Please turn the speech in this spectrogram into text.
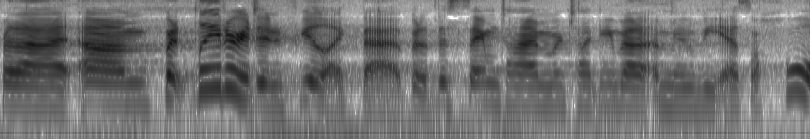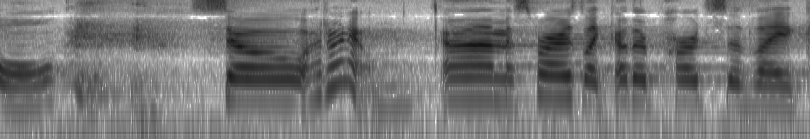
for that. Um, but later it didn't feel like that. But at the same time, we're talking about a movie as a whole. So I don't know. Um, as far as like other parts of like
